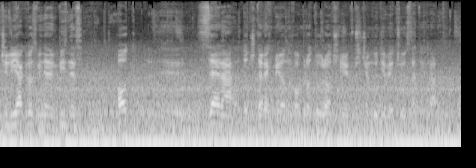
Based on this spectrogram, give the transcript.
Czyli jak rozwinąłem biznes od e, 0 do 4 milionów obrotu rocznie w przeciągu 9 ostatnich lat.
